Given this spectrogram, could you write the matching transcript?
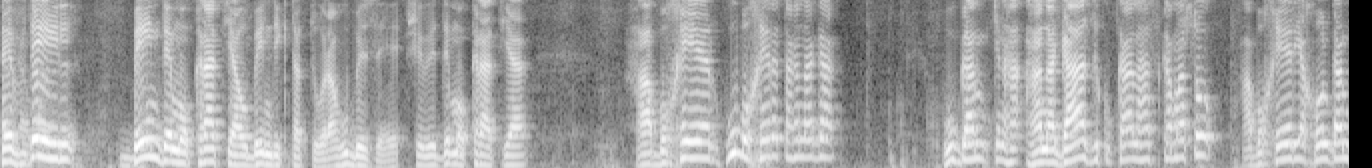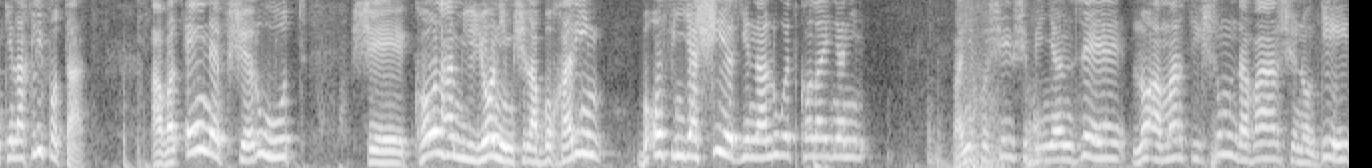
ההבדל בין דמוקרטיה ובין דיקטטורה הוא בזה שבדמוקרטיה הבוחר, הוא בוחר את ההנהגה. הוא גם כן, ההנהגה זקוקה להסכמתו. הבוחר יכול גם כן להחליף אותה. אבל אין אפשרות שכל המיליונים של הבוחרים באופן ישיר ינהלו את כל העניינים. ואני חושב שבעניין זה לא אמרתי שום דבר שנוגד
